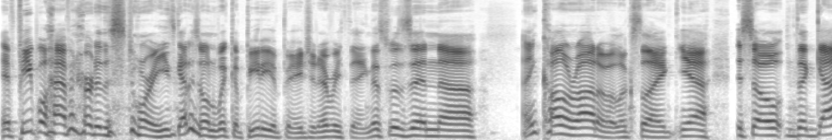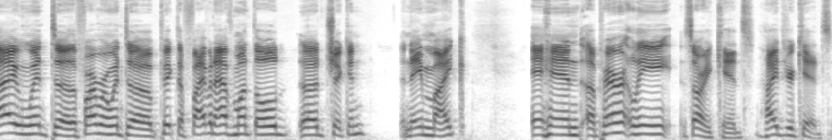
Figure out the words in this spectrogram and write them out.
If people haven't heard of this story, he's got his own Wikipedia page and everything. This was in, uh, I think Colorado. It looks like, yeah. So the guy went to the farmer went to pick a five and a half month old uh, chicken named Mike, and apparently, sorry kids, hide your kids.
